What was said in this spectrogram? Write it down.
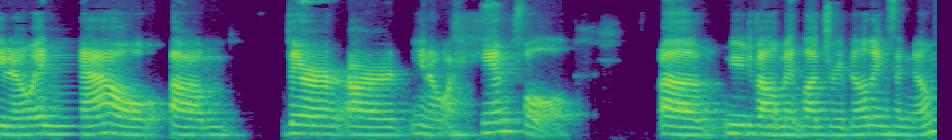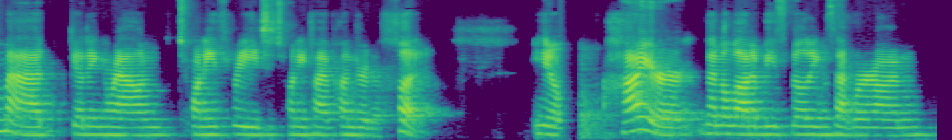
you know? And now um, there are you know a handful of new development luxury buildings in nomad getting around 23 to 2500 a foot you know higher than a lot of these buildings that were on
